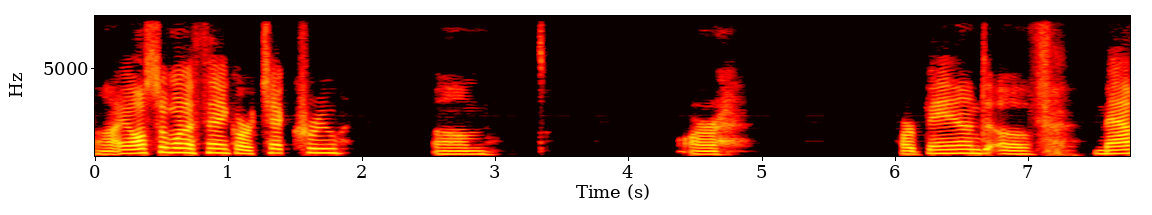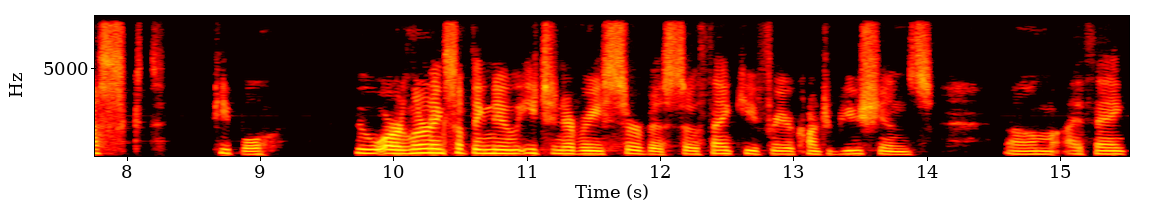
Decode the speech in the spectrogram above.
Uh, I also want to thank our tech crew, um, our, our band of masked people who are learning something new each and every service. So thank you for your contributions. Um, I thank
